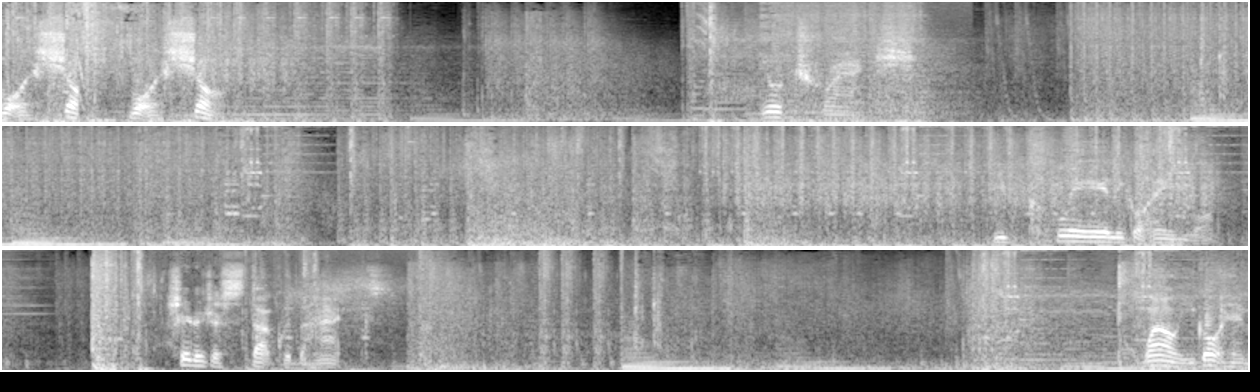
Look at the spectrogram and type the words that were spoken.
What a shot. What a shot. You're trash. You've clearly got aimbot. Should have just stuck with the hacks. Wow, you got him.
